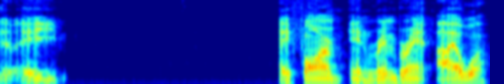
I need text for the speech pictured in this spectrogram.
a a farm in Rembrandt, Iowa.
